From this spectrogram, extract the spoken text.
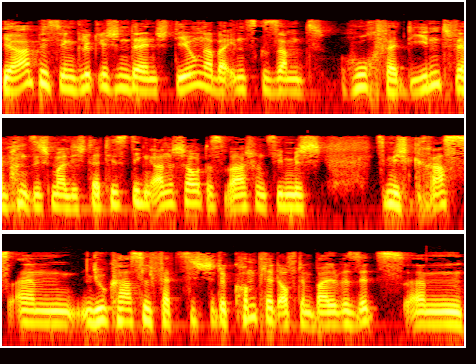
Ja, ein bisschen glücklich in der Entstehung, aber insgesamt hoch verdient, wenn man sich mal die Statistiken anschaut. Das war schon ziemlich, ziemlich krass. Ähm, Newcastle verzichtete komplett auf den Ballbesitz, ähm,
